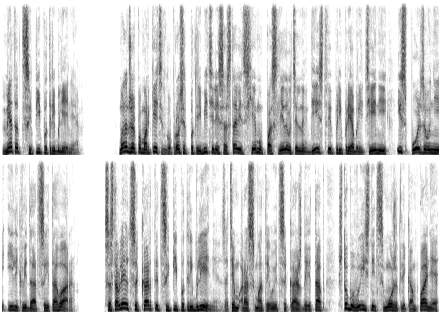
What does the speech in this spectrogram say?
Метод цепи потребления. Менеджер по маркетингу просит потребителей составить схему последовательных действий при приобретении, использовании и ликвидации товара. Составляются карты цепи потребления, затем рассматривается каждый этап, чтобы выяснить, сможет ли компания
